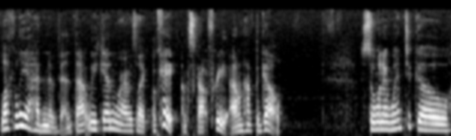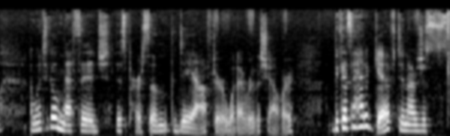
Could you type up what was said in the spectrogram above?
Luckily, I had an event that weekend where I was like, okay, I'm scot free. I don't have to go. So when I went to go, I went to go message this person the day after or whatever the shower because I had a gift and I was just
